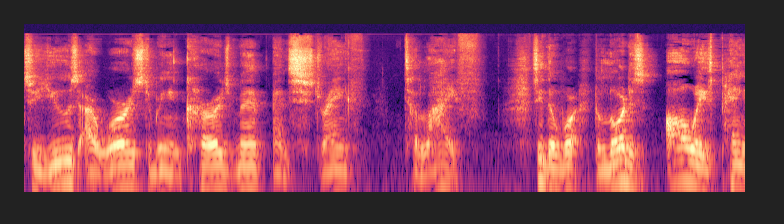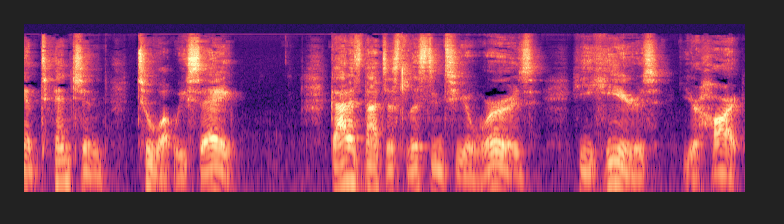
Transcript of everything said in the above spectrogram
to use our words to bring encouragement and strength to life. See, the, word, the Lord is always paying attention to what we say. God is not just listening to your words, he hears your heart.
